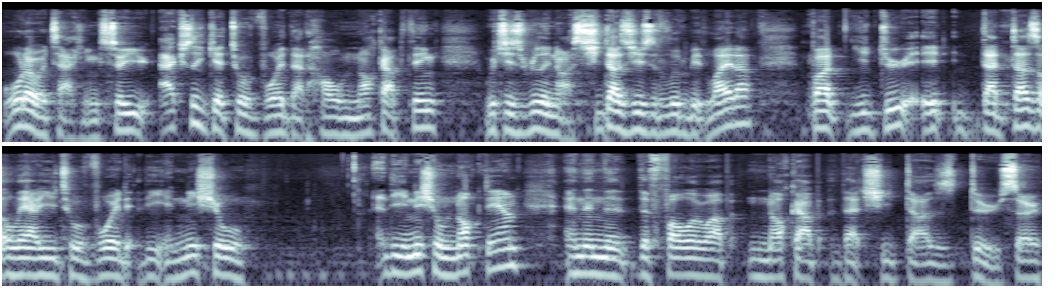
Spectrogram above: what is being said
auto attacking. So you actually get to avoid that whole knock up thing, which is really nice. She does use it a little bit later, but you do it that does allow you to avoid the initial the initial knockdown and then the, the follow-up knock-up that she does do. So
